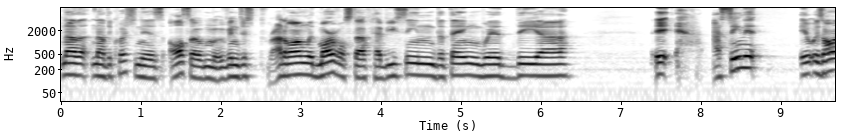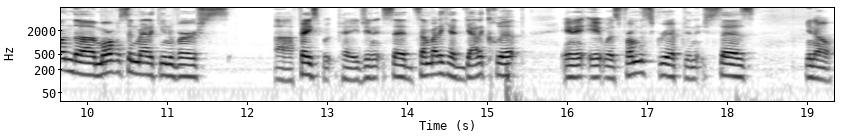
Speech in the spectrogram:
Now, the, now the question is also moving just right along with Marvel stuff. Have you seen the thing with the? uh It, I seen it. It was on the Marvel Cinematic Universe uh, Facebook page, and it said somebody had got a clip, and it, it was from the script, and it says, you know,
